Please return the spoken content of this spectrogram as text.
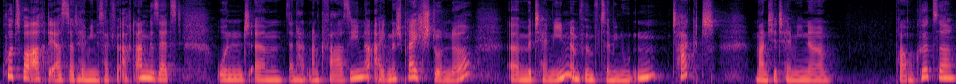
kurz vor acht, erster Termin ist halt für acht angesetzt und ähm, dann hat man quasi eine eigene Sprechstunde äh, mit Terminen im 15-Minuten-Takt. Manche Termine brauchen kürzer,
